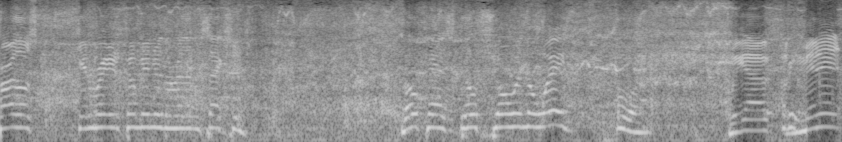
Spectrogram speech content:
Carlos getting ready to come into the rhythm section. Lopez still showing the way. Four. We got a minute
